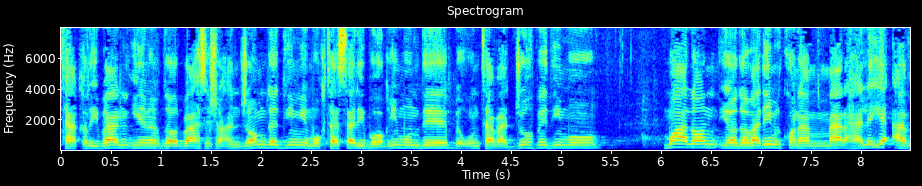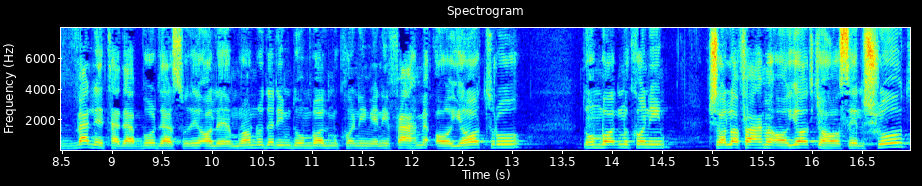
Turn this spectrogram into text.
تقریبا یه مقدار بحثش رو انجام دادیم یه مختصری باقی مونده به اون توجه بدیم و ما الان یادآوری می‌کنم مرحله اول تدبر در سوره آل امران رو داریم دنبال می‌کنیم. یعنی فهم آیات رو دنبال می‌کنیم. انشاءالله فهم آیات که حاصل شد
